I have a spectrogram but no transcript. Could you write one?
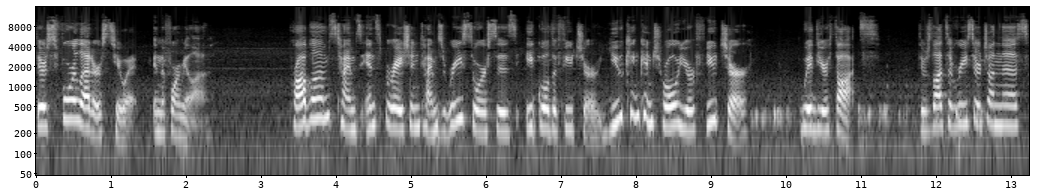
there's four letters to it in the formula. Problems times inspiration times resources equal the future. You can control your future with your thoughts. There's lots of research on this.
